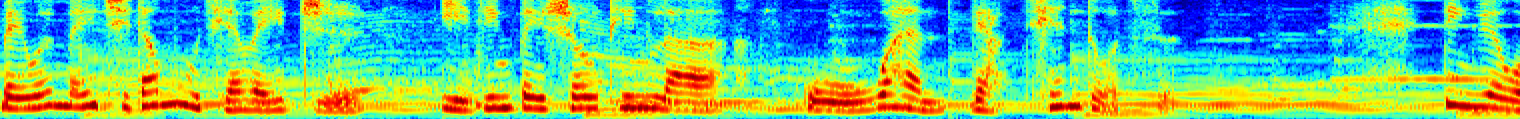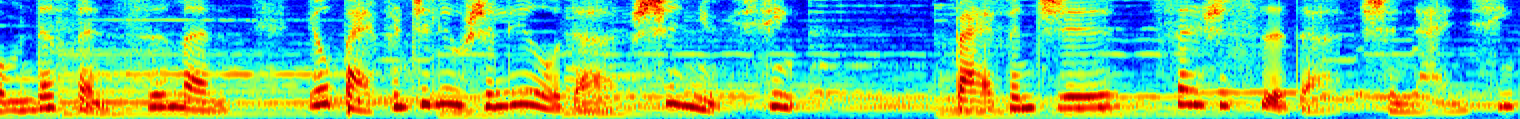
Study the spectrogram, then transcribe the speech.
美文美曲到目前为止已经被收听了五万两千多次。订阅我们的粉丝们有百分之六十六的是女性，百分之三十四的是男性。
